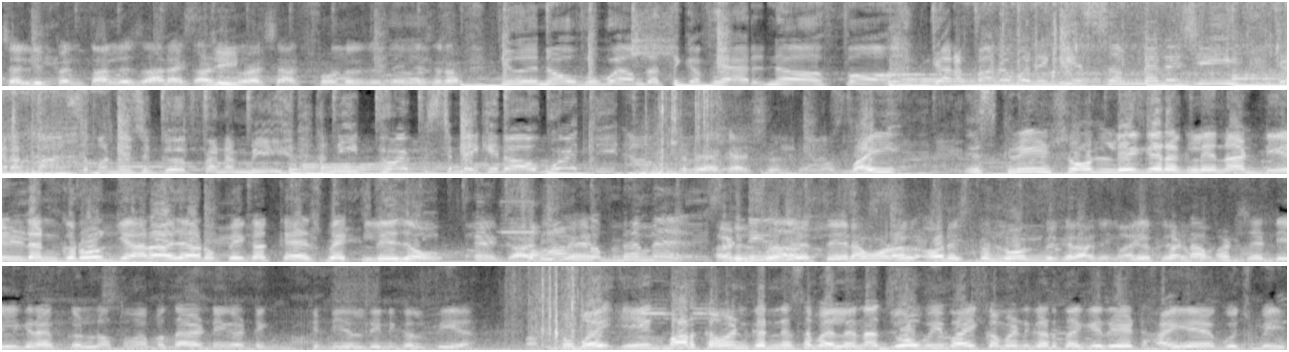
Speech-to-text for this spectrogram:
चली पैंतालीस हज़ार है। गाड़ी को ऐसे आज फ़ोटो दे देंगे सिर्फ़। Uh, भाई स्क्रीनशॉट लेके रख लेना डील डन करो ग्यारह हज़ार रूपए का कैशबैक ले जाओ। गाड़ी में नब्बे तेरह मॉडल और इस पे लोन भी करा देंगे भाई भैया, 13 फटाफट से डील ग्रैब कर लो तुम्हें पता है टिकट कितनी जल्दी निकलती है। तो भाई एक बार कमेंट करने से पहले ना जो भी भाई कमेंट करता है कि रेट हाई है कुछ भी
